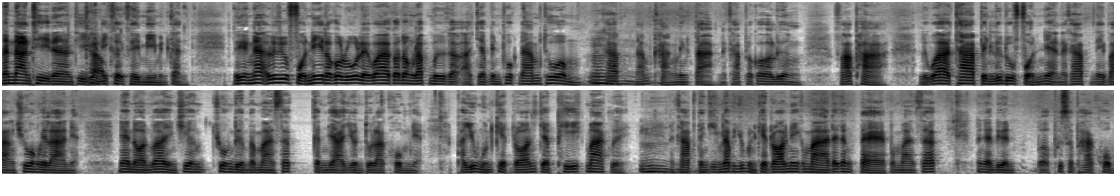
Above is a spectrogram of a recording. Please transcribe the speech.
นานๆทีนานๆทีครับอันนี้เคยเคยมีเหมือนกัน หรืออย่างนั้นฤดูฝนนี่เราก็รู้เลยว่าก็ต้องรับมือกับอาจจะเป็นพวกน้ำท่วมนะครับน้ำขังต่างๆนะครับแล้วก็เรื่องฟ้าผ่า หรือว่าถ้าเป็นฤดูฝนเนี่ยนะครับในบางช่วงเวลาเนี่ยแน่นอนว่าอย่างเช่นช่วงเดือนประมาณสักกันยายนตุลาคมเนี่ยพายุหมุนเขตร้อนจะพีคมากเลยอืมนะครับแต่จริงๆแล้วพายุหมุนเขตร้อนนี่ก็มาได้ตั้งแต่ประมาณสักตั้งแต่เดือนเอ่อพฤษภาคม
